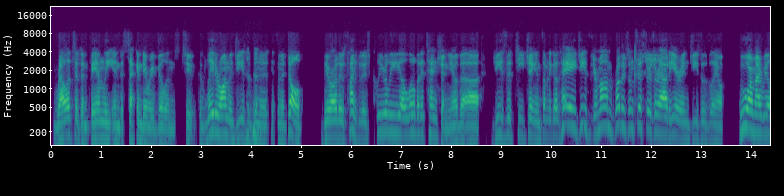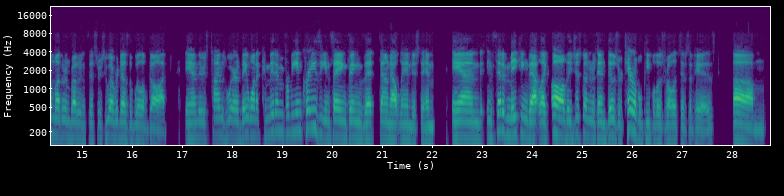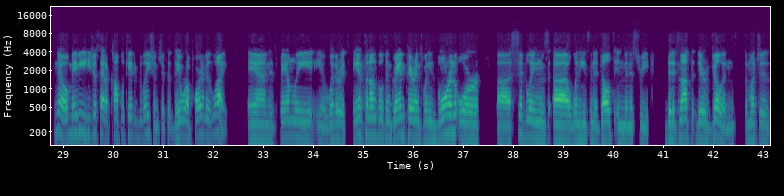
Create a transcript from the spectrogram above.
relatives and family into secondary villains too. Because later on, when Jesus mm-hmm. is, is an adult, there are those times where there's clearly a little bit of tension. You know, the uh, Jesus teaching, and somebody goes, "Hey, Jesus, your mom, brothers and sisters are out here," and Jesus, you know, who are my real mother and brothers and sisters? Whoever does the will of God. And there's times where they want to commit him for being crazy and saying things that sound outlandish to him. And instead of making that like, oh, they just don't understand those are terrible people, those relatives of his, um, no, maybe he just had a complicated relationship that they were a part of his life and his family, you know, whether it's aunts and uncles and grandparents when he's born or uh, siblings uh, when he's an adult in ministry, that it's not that they're villains so much as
